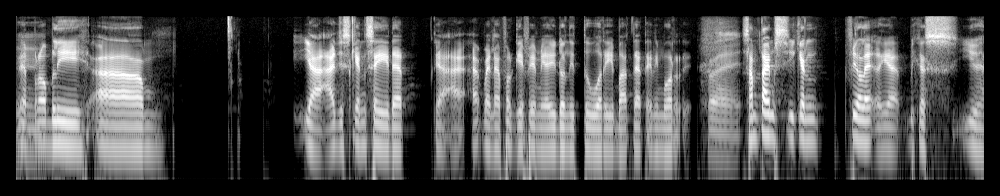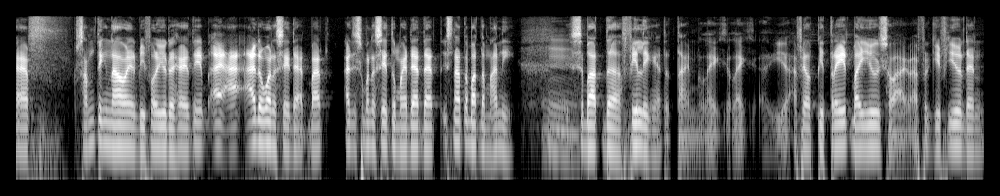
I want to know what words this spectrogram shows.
yeah, Mm. probably. Um, yeah, I just can say that. Yeah, I, I, when I forgive him, yeah, you don't need to worry about that anymore Right. sometimes you can feel like uh, yeah because you have something now and before you don't have it. I I, I don't want to say that, but I just want to say to my dad that it's not about the money. Mm. It's about the feeling at the time. Like like yeah, I felt betrayed by you, so I, I forgive you. Then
